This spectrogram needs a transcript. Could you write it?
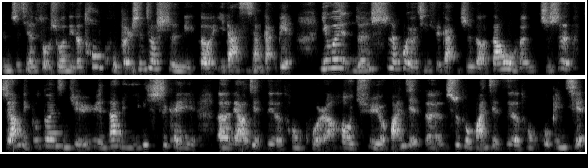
嗯，之前所说，你的痛苦本身就是你的一大思想改变，因为人是会有情绪感知的。当我们只是只要你不断情绝育，那你一定是可以呃了解自己的痛苦，然后去缓解呃试图缓解自己的痛苦，并且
